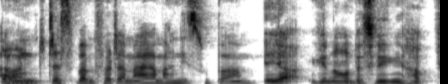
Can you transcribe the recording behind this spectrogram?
Und, Und- das beim Mare machen die super. Ja, genau. Deswegen hab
